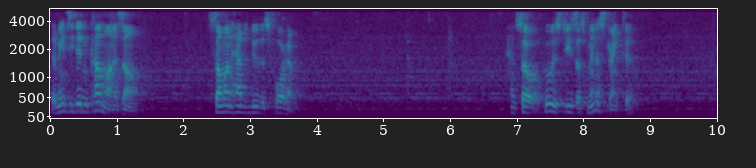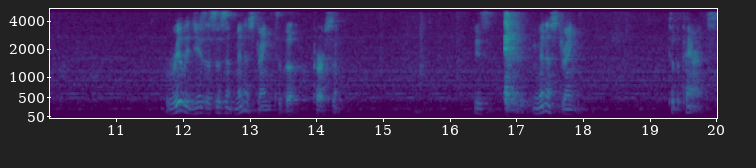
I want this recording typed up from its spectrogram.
That means he didn't come on his own. Someone had to do this for him. And so, who is Jesus ministering to? Really, Jesus isn't ministering to the person, he's ministering to the parents.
